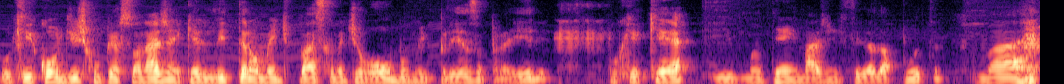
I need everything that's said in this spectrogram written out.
O que condiz com o personagem é que ele literalmente, basicamente, rouba uma empresa pra ele, porque quer, e mantém a imagem de filha da puta. Mas,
